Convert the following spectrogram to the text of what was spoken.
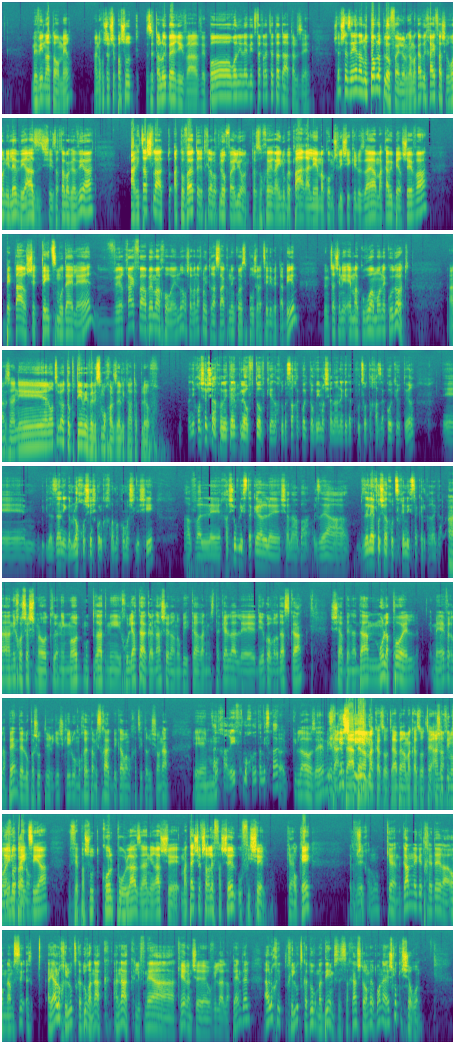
מבין מה אתה אומר. אני חושב שפשוט זה תלוי ביריבה, ופה רוני לוי יצטרך לתת את הדעת על זה. אני חושב שזה יהיה לנו טוב לפלייאוף העליון. גם מכבי חיפה של רוני לוי אז, שהיא זכתה בגביע, הריצה שלה הט- הטובה יותר התחילה בפלייאוף העליון. אתה זוכר, היינו בפער עליהם, מקום שלישי, כאילו זה היה מכבי באר שבע, ביתר שדי צמודה אליהן, וחיפה הרבה מאחורינו. עכשיו אנחנו התרסקנו עם כל הסיפור של אצילי וטביב, ומצד שני הם אגרו המון נקודות. אז אני, אני רוצה להיות אופטימי ולסמוך על זה לקראת הפלייאוף. אני חושב שאנחנו ניתן פלייאוף טוב, כי אנחנו בסך הכל טובים השנה נגד הקבוצות החזקות יותר. אה, בגלל זה אני גם לא חושש כל כך למקום השלישי, אבל אה, חשוב להסתכל על אה, שנה הבאה. זה, ה... זה לאיפה שאנחנו צריכים להסתכל כרגע. אני חושש מאוד, אני מאוד מוטרד מחוליית ההגנה שלנו בעיקר. אני מסתכל על אה, דייגו ורדסקה, שהבן אדם מול הפועל, מעבר לפנדל, הוא פשוט הרגיש כאילו הוא מוכר את המשחק, בעיקר במחצית הראשונה. אה, קצת חריף מוכר את המשחק? לא, זה הרגיש זה היה כאילו. ברמה כזאת, זה היה ברמה כזאת. אנחנו היינו. ביציע, ופשוט כל פעולה זה היה נראה שמתי שאפשר לפשל, הוא פישל. כן. אוקיי? ו- תמשיך אלמוג. כן, גם נגד חדרה, אמנם היה לו חילוץ כדור ענק, ענק, לפני הקרן שהובילה לפנדל, היה לו חי- חילוץ כדור מדהים, זה שחקן שאתה אומר, בואנה, יש לו כישרון.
